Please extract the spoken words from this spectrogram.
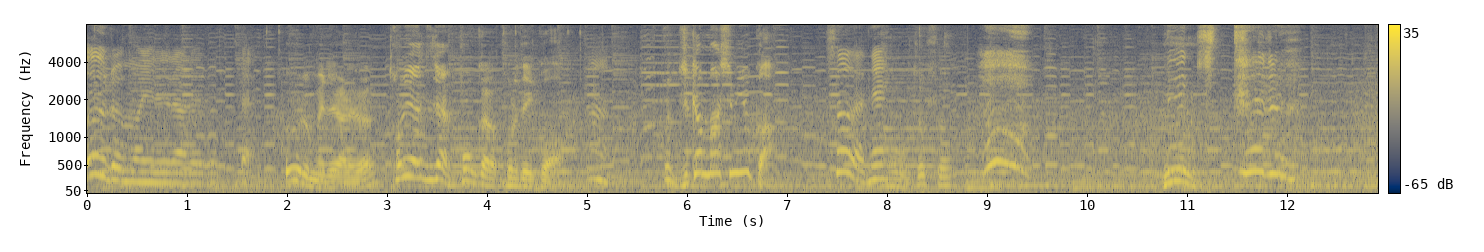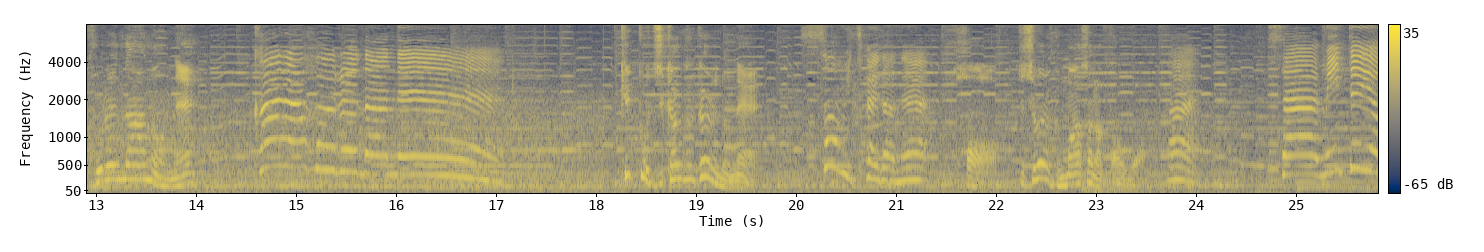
ールも入れられるって。ウールも入れられる？とりあえずじゃあ今回はこれでいこう。うこれ時間回してみようか。んそうだね。うんどうしよう。で うんきてる。これなのね。カラフルだね。結構時間かかるのね。そうみたいだね。はあ。じゃあしばらく回さなあかんわ。はい。さあ見てよ。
